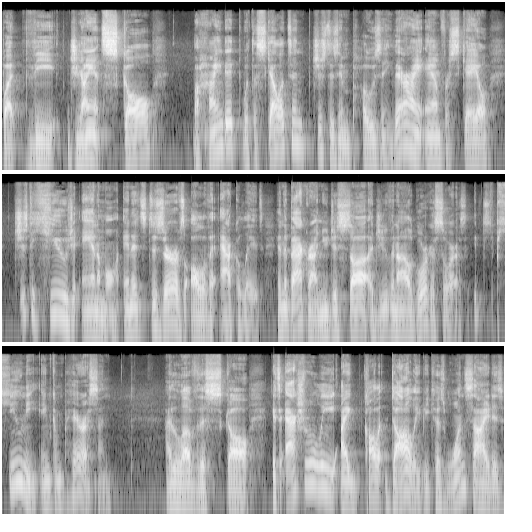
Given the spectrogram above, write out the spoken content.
But the giant skull behind it with the skeleton just is imposing. There I am for scale, just a huge animal, and it deserves all of the accolades. In the background, you just saw a juvenile Gorgosaurus. It's puny in comparison. I love this skull. It's actually, I call it Dalí because one side is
